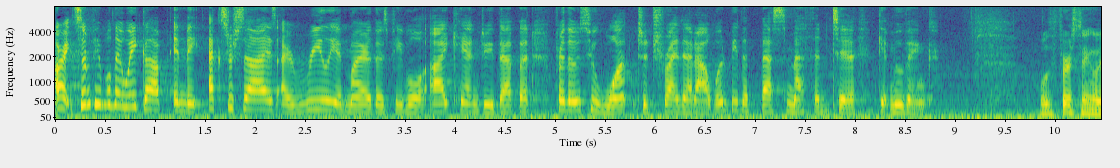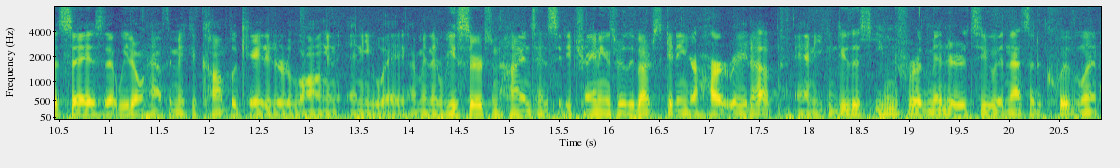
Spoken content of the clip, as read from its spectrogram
All right, some people, they wake up and they exercise. I really admire those people. I can't do that, but for those who want to try that out, what would be the best method to get moving? Well, the first thing I would say is that we don't have to make it complicated or long in any way. I mean, the research and high intensity training is really about just getting your heart rate up. And you can do this even for a minute or two, and that's an equivalent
